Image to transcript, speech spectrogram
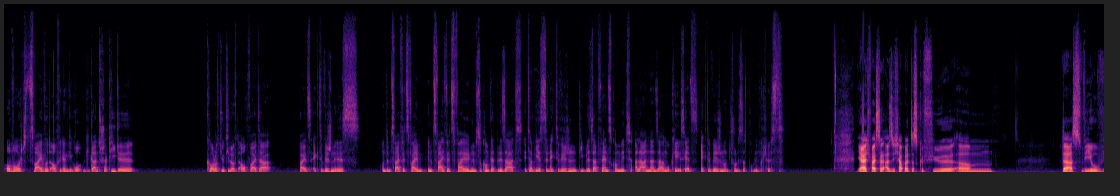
Overwatch 2 wird auch wieder ein gigantischer Titel. Call of Duty läuft auch weiter, weil es Activision ist. Und im Zweifelsfall, im Zweifelsfall nimmst du komplett Blizzard, etablierst den Activision, die Blizzard-Fans kommen mit, alle anderen sagen, okay, ist jetzt Activision und schon ist das Problem gelöst. Ja, ich weiß halt, also ich habe halt das Gefühl, ähm, dass WoW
